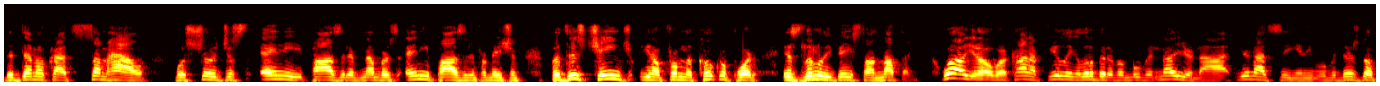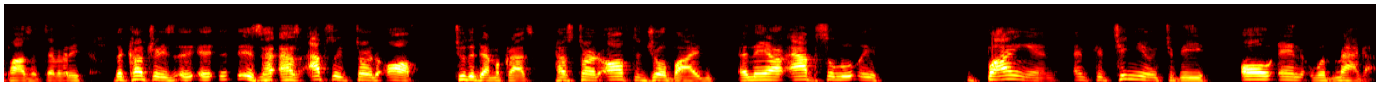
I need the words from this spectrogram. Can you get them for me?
the Democrats somehow. Will show just any positive numbers, any positive information. But this change, you know, from the Cook report is literally based on nothing well, you know, we're kind of feeling a little bit of a movement. No, you're not. You're not seeing any movement. There's no positivity. The country is, is, has absolutely turned off to the Democrats, has turned off to Joe Biden, and they are absolutely buying in and continuing to be all in with MAGA.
